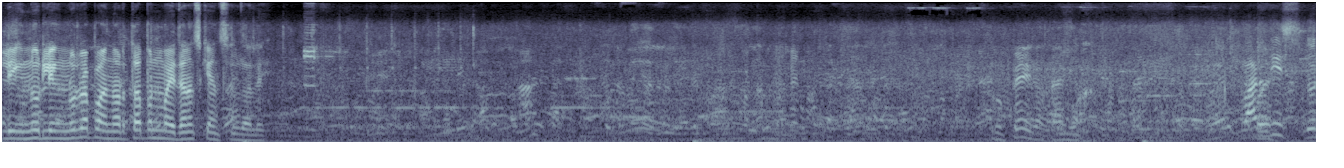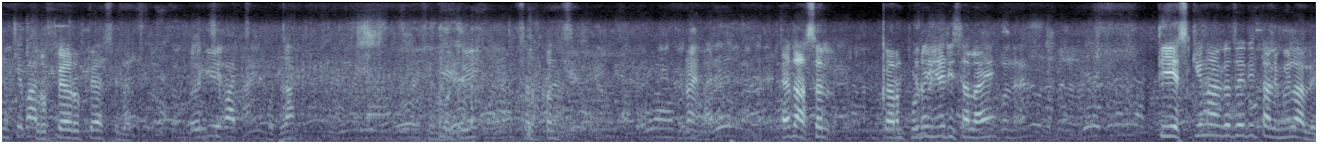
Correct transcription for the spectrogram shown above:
लिंगनूर लिंगनूरला पळणार होता पण मैदानच कॅन्सल झालंय. रुपये आहे का काय? मग वाढदिस दोनशे पाच. रुपया रुपया असेल. दोनशे पाच. कुठला? सरपंच. त्यात असेल कारण पुढे हे दिसायला आहे. ती एस के नागच आहे ती तालमीला आले.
